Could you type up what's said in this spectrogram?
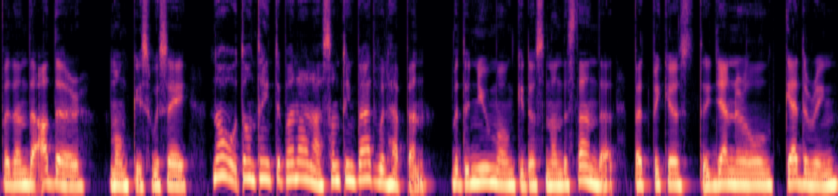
but then the other monkeys we say no don't take the banana something bad will happen but the new monkey doesn't understand that. But because the general gathering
